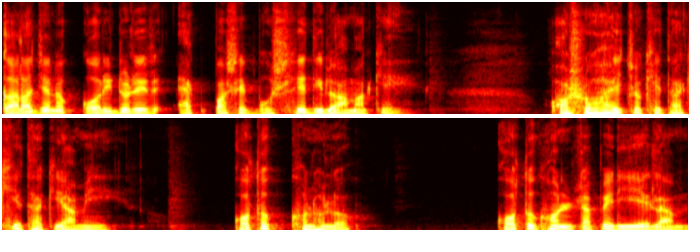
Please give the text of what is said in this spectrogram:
কারা যেন করিডোরের একপাশে বসিয়ে দিল আমাকে। অসহায় চোখে তাকিয়ে থাকি আমি। কতক্ষণ হলো? কত ঘণ্টা পেরিয়ে এলাম?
